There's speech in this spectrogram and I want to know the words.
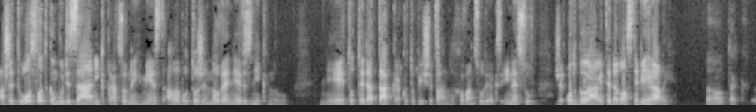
a že dôsledkom bude zánik pracovných miest alebo to, že nové nevzniknú. Nie je to teda tak, ako to píše pán Chovanculiak z Inesu, že odborári teda vlastne vyhrali? No, tak e,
